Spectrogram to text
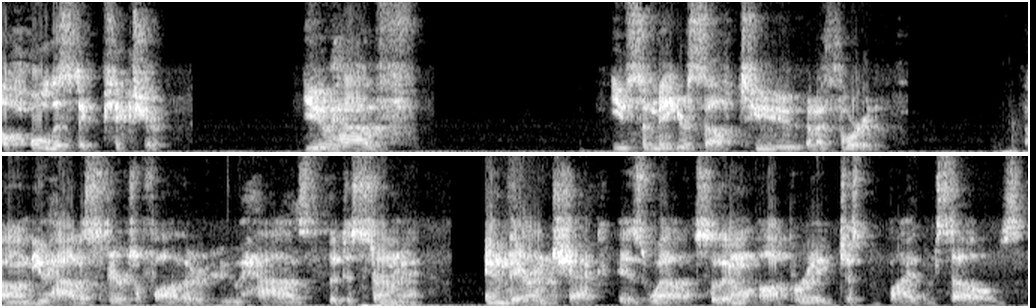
a holistic picture. You have you submit yourself to an authority. Um, you have a spiritual father who has the discernment and they're in check as well. So they don't operate just by themselves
